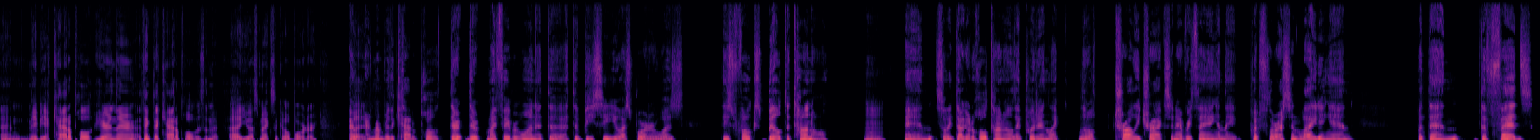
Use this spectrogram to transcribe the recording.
and maybe a catapult here and there. I think the catapult was the uh, US Mexico border. I, I remember the catapult. There, there. My favorite one at the at the BC U.S. border was these folks built a tunnel, Mm. and so they dug out a whole tunnel. They put in like little trolley tracks and everything, and they put fluorescent lighting in. But then the feds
